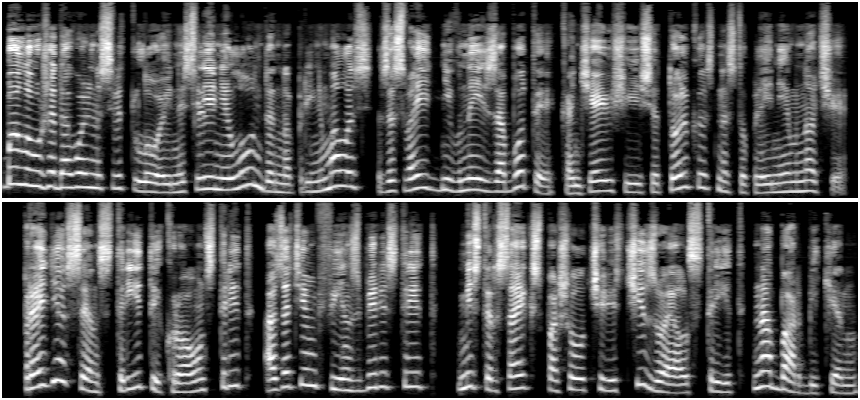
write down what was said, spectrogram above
Было уже довольно светло, и население Лондона принималось за свои дневные заботы, кончающиеся только с наступлением ночи. Пройдя Сент-стрит и Кроун-стрит, а затем Финсбери-стрит, Мистер Сайкс пошел через Чизуэлл-стрит на Барбикен,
